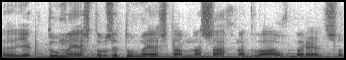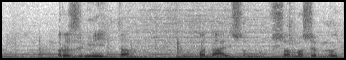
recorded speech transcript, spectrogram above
е, як думаєш, то вже думаєш там на шаг, на два вперед, щоб розуміти там в подальшому, що може бути.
